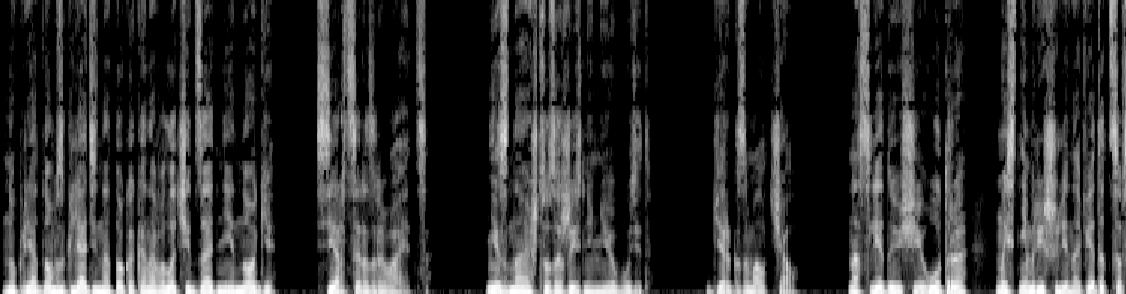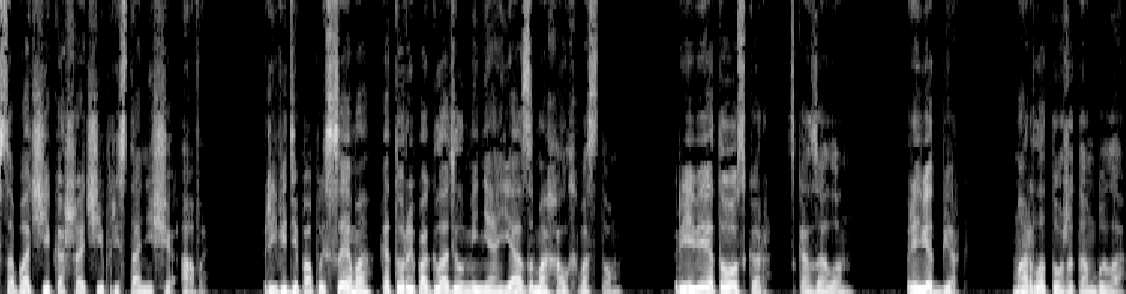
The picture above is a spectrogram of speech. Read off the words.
но при одном взгляде на то, как она волочит задние ноги, сердце разрывается. Не знаю, что за жизнь у нее будет. Берг замолчал. На следующее утро мы с ним решили наведаться в собачье кошачье пристанище Авы. При виде папы Сэма, который погладил меня, я замахал хвостом. «Привет, Оскар», — сказал он. «Привет, Берг. Марла тоже там была.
